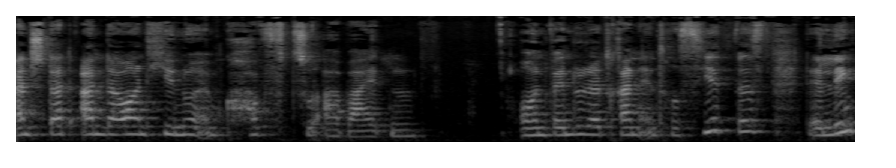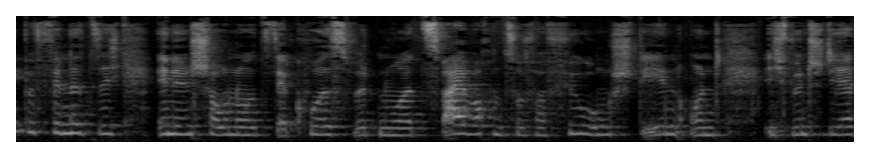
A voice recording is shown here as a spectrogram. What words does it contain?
anstatt andauernd hier nur im Kopf zu arbeiten. Und wenn du daran interessiert bist, der Link befindet sich in den Show Notes. Der Kurs wird nur zwei Wochen zur Verfügung stehen und ich wünsche dir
